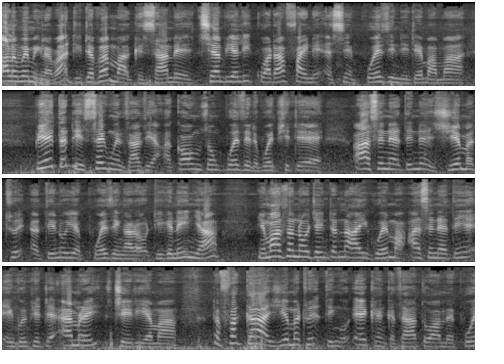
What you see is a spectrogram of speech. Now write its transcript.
အားလုံးပဲမင်္ဂလာပါဒီတစ်ပတ်မှာကစားမဲ့ Champions League Quarter Final အဆင့်ပွဲစဉ်တွေထဲမှာမှာပရိသတ်တွေစိတ်ဝင်စားစရာအကောင်းဆုံးပွဲစဉ်တစ်ပွဲဖြစ်တဲ့အာဆင်နယ်အသင်းနဲ့ရဲမထွေအသင်းတို့ရဲ့ပွဲစဉ်ကတော့ဒီကနေ့ညမြန်မာစံတော်ချိန်တနအီခွဲမှာအာဆင်နယ်အသင်းရဲ့အိမ်ခွဲဖြစ်တဲ့ Emirates Stadium မှာတစ်ဖက်ကရဲမထွေအသင်းကိုအခန့်ကစားသွားမယ်ပွဲ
